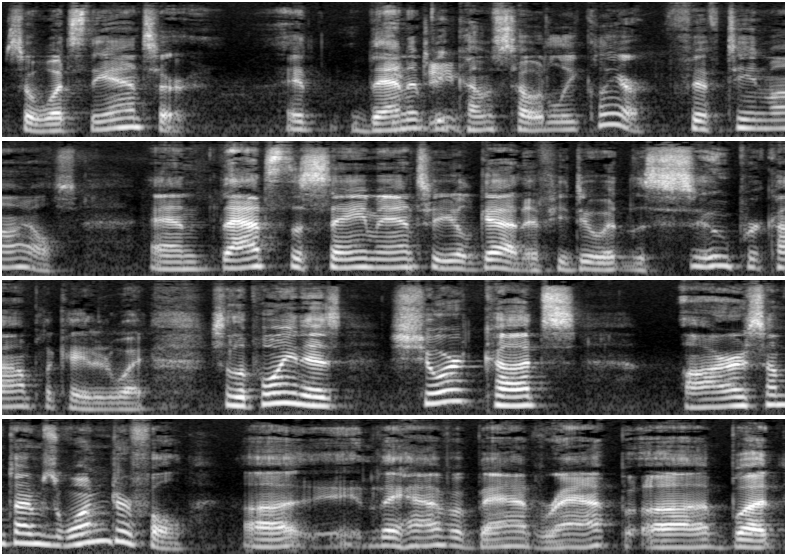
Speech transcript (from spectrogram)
So what's the answer? It then 15. it becomes totally clear. 15 miles. And that's the same answer you'll get if you do it the super complicated way. So the point is, shortcuts are sometimes wonderful. Uh, they have a bad rap, uh, but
